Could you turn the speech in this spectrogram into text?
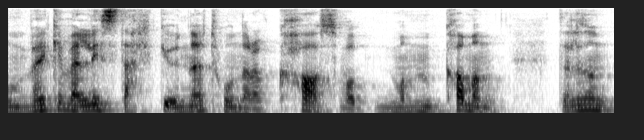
om veldig sterke undertoner av hva, som var, man, hva man det er litt sånn,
